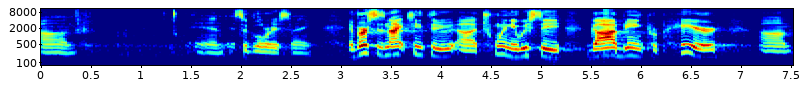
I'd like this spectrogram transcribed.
Um, and it's a glorious thing. In verses 19 through uh, 20, we see God being prepared um,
